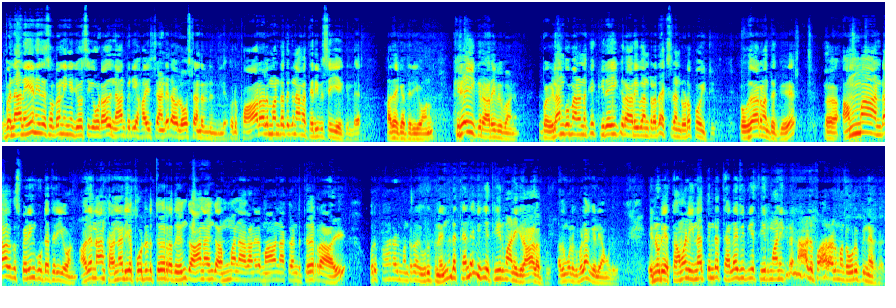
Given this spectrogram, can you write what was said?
இப்போ நான் ஏன் இதை சொல்கிறேன் நீங்கள் யோசிக்க கூடாது. நான் பெரிய ஹை ஸ்டாண்டர்ட் அவர் லோ ஸ்டாண்டர்ட் இல்லை. ஒரு பாராளுமன்றத்துக்கு நாங்கள் தெரிவு செய்யக்கில்லை. அதைக்க தெரியணும் கிரயிக்கிற அறிவு வேணும். இப்போ இளங்குமரனுக்கு கிரகிக்கிற அறிவுன்றது ஆக்சிடென்டோட போயிட்டு. இப்போ உதாரணத்துக்கு அம்மா அண்டா அதுக்கு ஸ்பெல்லிங் கூட்ட தெரியணும் அதை நான் கண்ணாடியை போட்டுட்டு தேடுறது எங்க ஆனா எங்க அம்மா நாகான மாவனாக்கான்னு தேடுற ஆள் ஒரு பாராளுமன்ற உறுப்பினர். எங்கட தலைவிதியை தீர்மானிக்கிற ஆளப்பு. அது உங்களுக்கு விளங்க இல்லையா உங்களுக்கு? என்னுடைய தமிழ் இனத்தின் தலைவிதியை தீர்மானிக்கிற நாலு பாராளுமன்ற உறுப்பினர்கள்.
